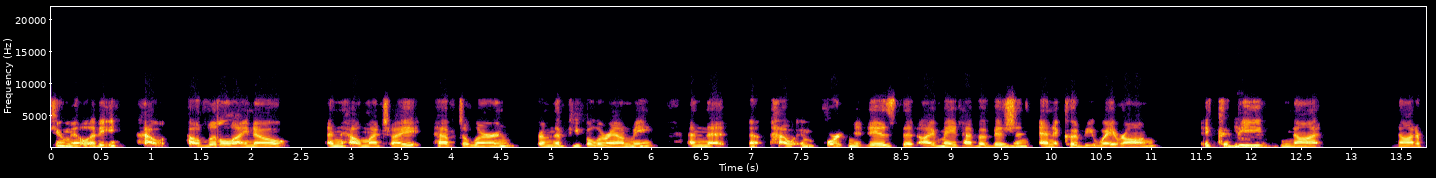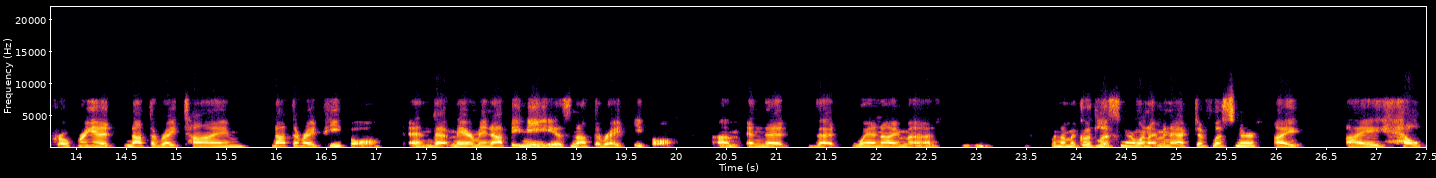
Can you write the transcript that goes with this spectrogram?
humility. How how little I know and how much I have to learn from the people around me, and that uh, how important it is that I may have a vision and it could be way wrong. It could be not not appropriate, not the right time, not the right people, and that may or may not be me is not the right people. Um, and that that when I'm a when I'm a good listener, when I'm an active listener, I I help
